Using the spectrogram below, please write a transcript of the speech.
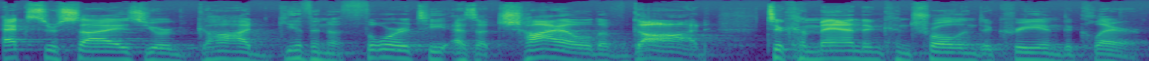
exercise your God given authority as a child of God to command and control and decree and declare.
